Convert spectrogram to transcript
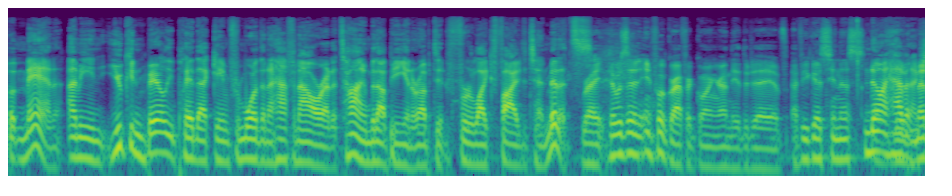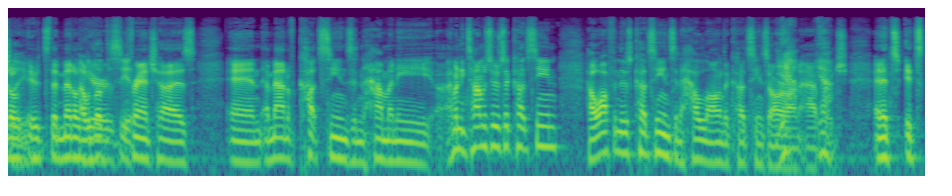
But man, I mean, you can barely play that game for more than a half an hour at a time without being interrupted for like five to ten minutes. Right. There was an infographic going around the other day. Of have you guys seen this? No, I haven't, Metal, actually. It's the Metal I would love Gear to see it. franchise and amount of cutscenes and how many how many times there's a cutscene, how often there's cutscenes, and how long the cutscenes are Yeah, on yeah. average. And it's it's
